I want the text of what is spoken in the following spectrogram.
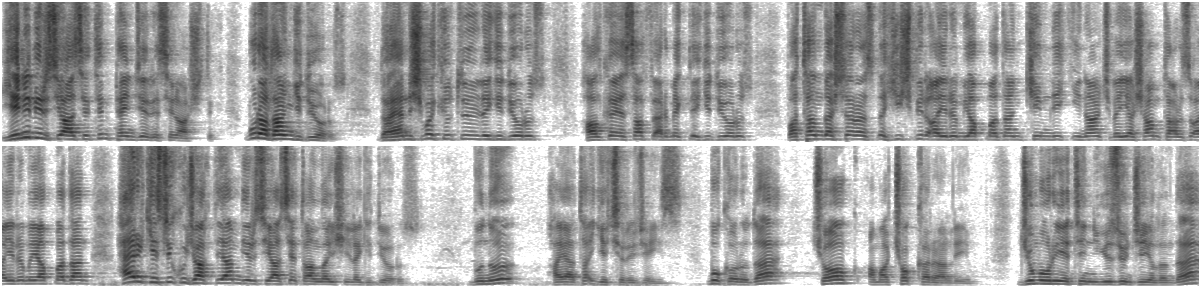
Yeni bir siyasetin penceresini açtık. Buradan gidiyoruz. Dayanışma kültürüyle gidiyoruz. Halka hesap vermekle gidiyoruz. Vatandaşlar arasında hiçbir ayrım yapmadan, kimlik, inanç ve yaşam tarzı ayrımı yapmadan herkesi kucaklayan bir siyaset anlayışıyla gidiyoruz. Bunu hayata geçireceğiz. Bu konuda çok ama çok kararlıyım. Cumhuriyet'in 100. yılında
